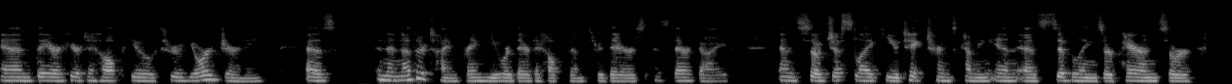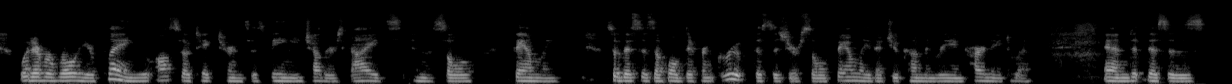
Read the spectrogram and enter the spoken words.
and they are here to help you through your journey as in another time frame, you were there to help them through theirs as their guide. And so, just like you take turns coming in as siblings or parents or whatever role you're playing, you also take turns as being each other's guides in the soul family. So, this is a whole different group. This is your soul family that you come and reincarnate with. And this is,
